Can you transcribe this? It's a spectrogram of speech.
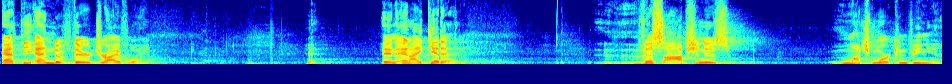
at the end of their driveway. and, and I get it. This option is much more convenient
